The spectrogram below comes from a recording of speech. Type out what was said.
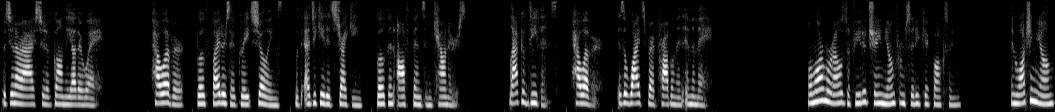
which in our eyes should have gone the other way. However, both fighters had great showings, with educated striking, both in offense and counters. Lack of defense, however, is a widespread problem in MMA. Omar Morales defeated Shane Young from City Kickboxing. In watching Young,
